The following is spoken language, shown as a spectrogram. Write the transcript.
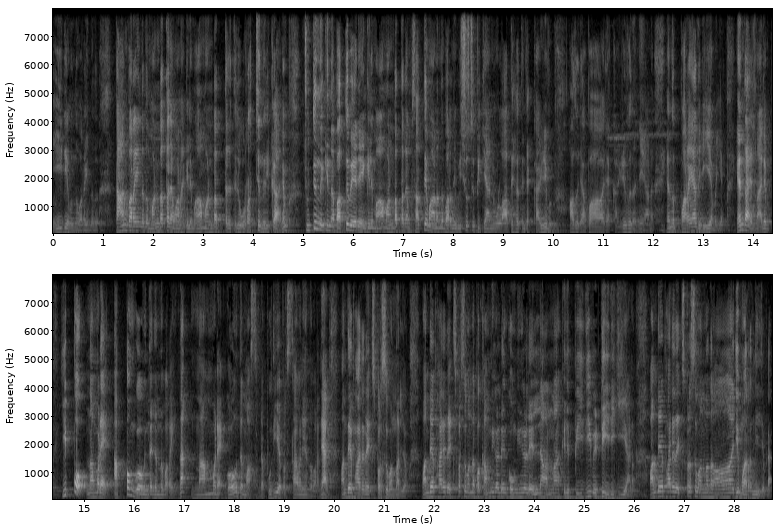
വീര്യം എന്ന് പറയുന്നത്. താൻ പറയുന്നത് മണ്ടത്തരമാണെങ്കിലും ആ മണ്ടത്തരത്തിൽ ഉറച്ചു നിൽക്കാനും ചുറ്റും നിൽക്കുന്ന പത്ത് പേരെങ്കിലും ആ മണ്ടത്തരം സത്യമാണെന്ന് പറഞ്ഞ് വിശ്വസിപ്പിക്കാനുമുള്ള അദ്ദേഹത്തിന്റെ കഴിവ് അതൊരു അപാര കഴിവ് തന്നെയാണ് എന്ന് പറയാതിരിക്കാൻ വയ്യ. എന്തായിരുന്നാലും ഇപ്പോൾ നമ്മുടെ അപ്പം ഗോവിന്ദൻ എന്ന് പറയുന്ന നമ്മുടെ ഗോവിന്ദൻ മാസ്റ്ററിന്റെ പുതിയ പ്രസ്താവന എന്ന് പറഞ്ഞാൽ വന്ദേ ഭാരത് എക്സ്പ്രസ് വന്നല്ലോ. വന്ദേ ഭാരത് എക്സ്പ്രസ് വന്നപ്പോൾ കമ്മികളുടെയും കൊങ്ങികളുടെയും എല്ലാം അണ്ണാക്കിൽ പിരി വെട്ടിയിരിക്കുകയാണ് വന്ദേ ഭാരത് എക്സ്പ്രസ് വന്നത് ആരും അറിഞ്ഞില്ല ഇവിടെ.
